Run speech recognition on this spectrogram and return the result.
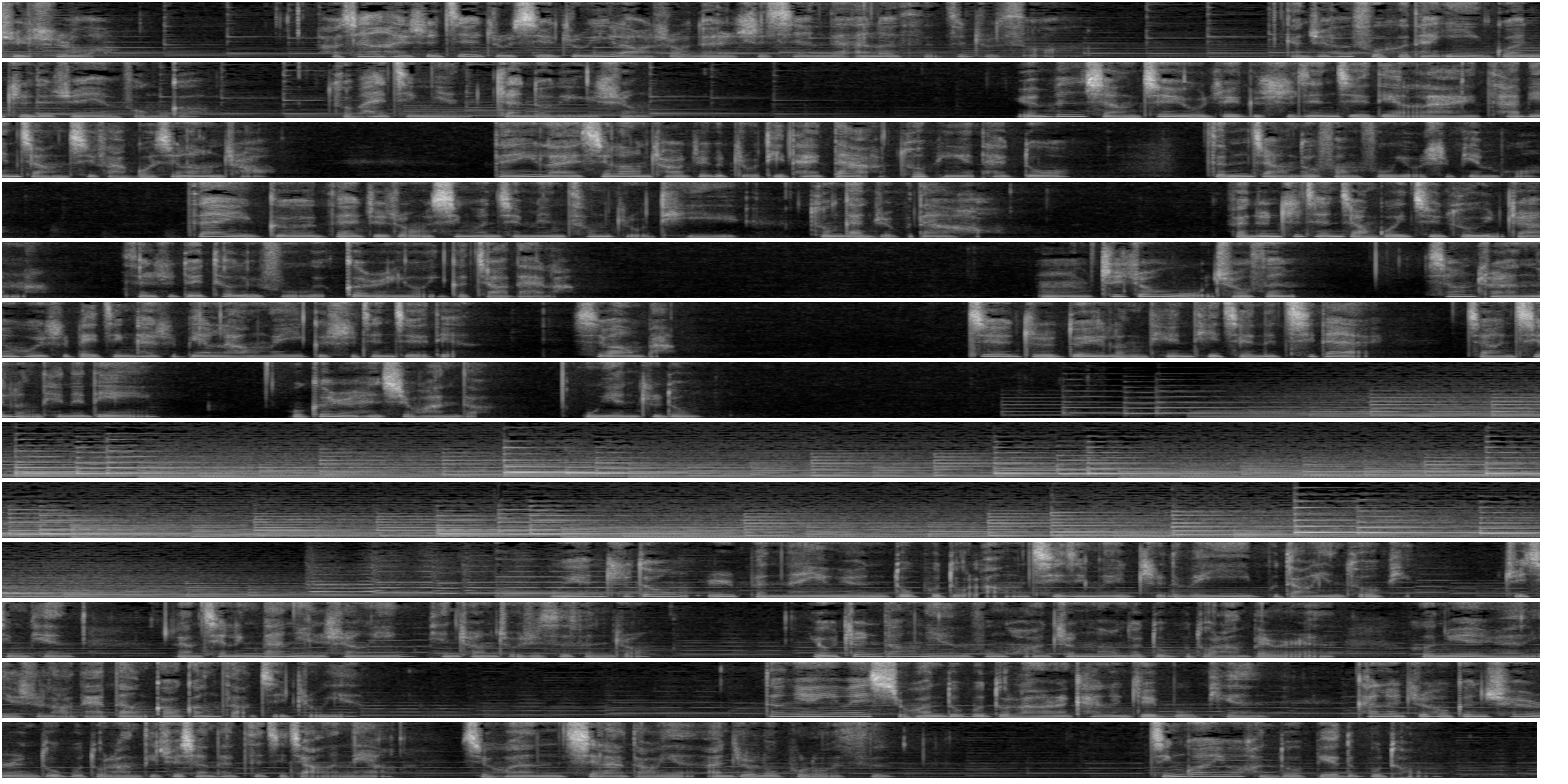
去世了，好像还是借助协助医疗手段实现的安乐死自主死亡，感觉很符合他一以贯之的宣言风格。左派青年战斗的一生。原本想借由这个时间节点来擦边讲起法国新浪潮，但一来新浪潮这个主题太大，作品也太多，怎么讲都仿佛有失偏颇；再一个，在这种新闻前面蹭主题，总感觉不大好。反正之前讲过一期足语战嘛，算是对特吕弗个人有一个交代了。嗯，这周五秋分。相传那会是北京开始变凉的一个时间节点，希望吧。借着对冷天提前的期待，讲一期冷天的电影，我个人很喜欢的《无言之冬》。本男演员杜布笃郎迄今为止的唯一一部导演作品，剧情片，两千零八年上映，片长九十四分钟，由正当年风华正茂的杜布笃郎本人和女演员也是老搭档高冈早纪主演。当年因为喜欢杜布笃郎而看了这部片，看了之后更确认杜布笃郎的确像他自己讲的那样，喜欢希腊导演安哲洛普罗斯。尽管有很多别的不同，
